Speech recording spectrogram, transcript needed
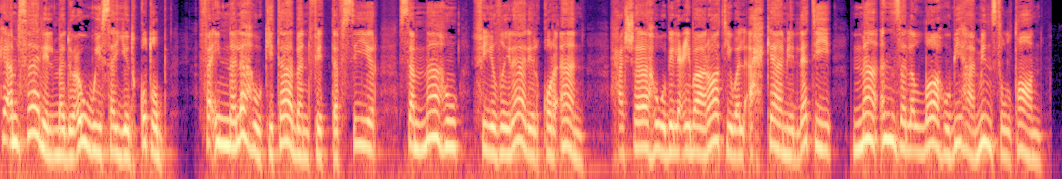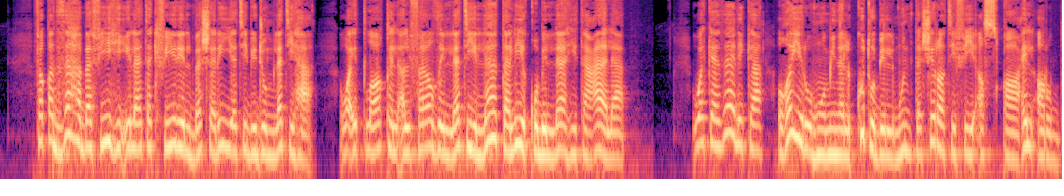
كأمثال المدعو سيد قطب فإن له كتابا في التفسير سماه في ظلال القرآن حشاه بالعبارات والأحكام التي ما أنزل الله بها من سلطان. فقد ذهب فيه إلى تكفير البشرية بجملتها وإطلاق الألفاظ التي لا تليق بالله تعالى. وكذلك غيره من الكتب المنتشرة في أصقاع الأرض.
